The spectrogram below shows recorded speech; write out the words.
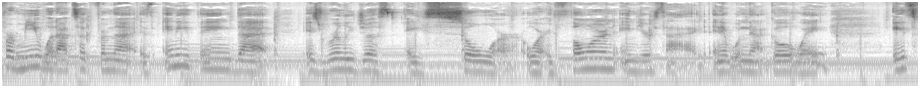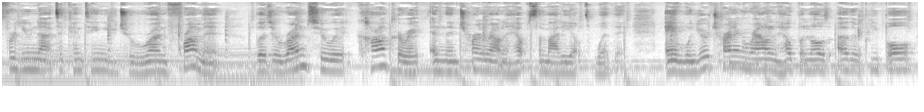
for me, what I took from that is anything that is really just a sore or a thorn in your side and it will not go away. It's for you not to continue to run from it, but to run to it, conquer it, and then turn around and help somebody else with it. And when you're turning around and helping those other people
